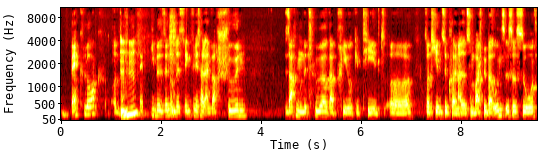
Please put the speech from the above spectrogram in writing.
Backlog und Mhm. flexibel sind und deswegen finde ich es halt einfach schön, Sachen mit höherer Priorität äh, sortieren zu können. Also zum Beispiel bei uns ist es so,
